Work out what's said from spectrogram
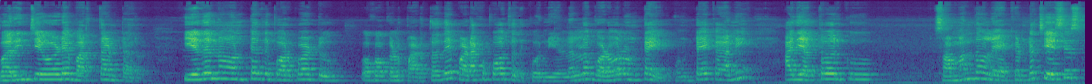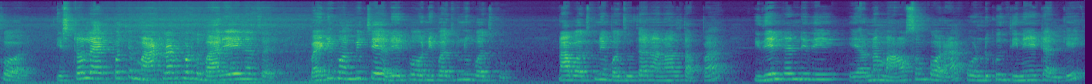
భరించేవాడే భర్త అంటారు. ఏదైనా ఉంటుంది పొరపాటు. ఒక్కొక్కరు పడుతుంది పడకపోతుంది. కొన్ని ఇళ్ళలో గొడవలు ఉంటాయి. ఉంటాయి కానీ అది ఎంతవరకు సంబంధం లేకుండా చేసేసుకోవాలి. ఇష్టం లేకపోతే మాట్లాడకూడదు. భార్య అయినా సరే. బయటికి పంపించేయాలి. వెళ్ళిపో నీ బతుకు నువ్వు బతుకు. నా బతుకు నేను బతుకుతాను అనాలి తప్ప ఇదేంటండి ఇది? ఏమన్నా మాంసం కూర వండుకుని తినేయటానికి?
